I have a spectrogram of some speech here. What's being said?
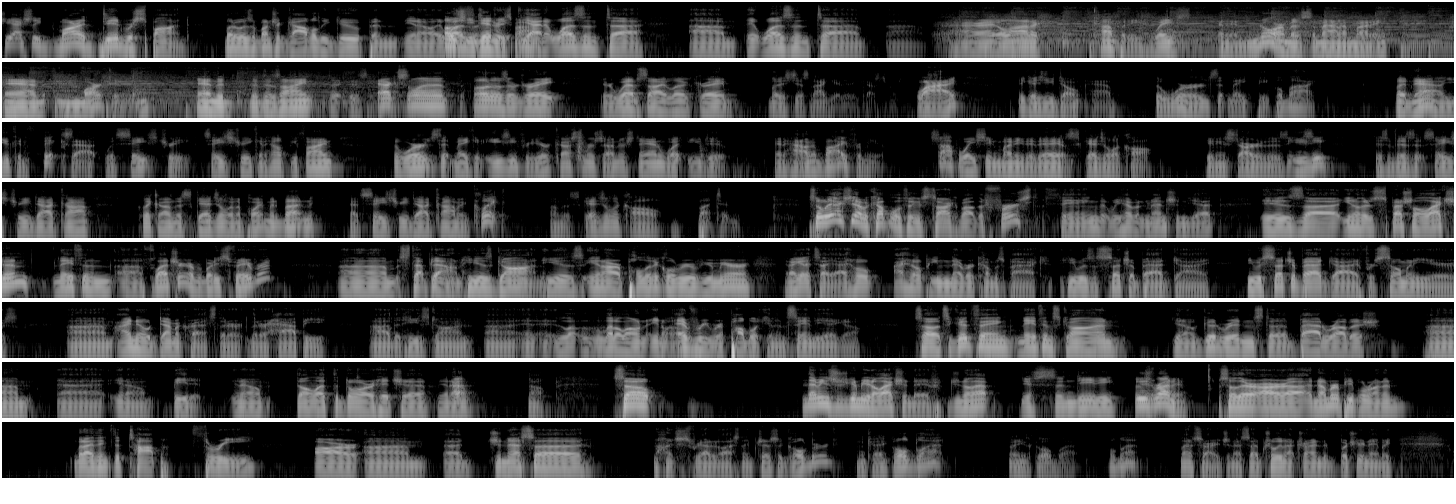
She actually Mara did respond, but it was a bunch of gobbledygook, and you know, it Oh, she wasn't, did respond. Yeah, and it wasn't. Uh, um, it wasn't. Uh, All right, a lot of companies waste an enormous amount of money and marketing, and the the design is excellent. The photos are great. Your website looks great, but it's just not getting any customers. Why? Because you don't have the words that make people buy. But now you can fix that with Sage Tree. Sage Tree can help you find the words that make it easy for your customers to understand what you do and how to buy from you. Stop wasting money today and schedule a call. Getting started is easy. Just visit sagetree.com, click on the schedule an appointment button. at sagetree.com and click on the schedule a call button. So we actually have a couple of things to talk about. The first thing that we haven't mentioned yet is, uh, you know, there's a special election. Nathan uh, Fletcher, everybody's favorite, um, stepped down. He is gone. He is in our political rearview mirror. And I got to tell you, I hope I hope he never comes back. He was a, such a bad guy. He was such a bad guy for so many years. Um, I know Democrats that are that are happy uh, that he's gone, uh, and, and let alone you know every Republican in San Diego. So it's a good thing. Nathan's gone. You know, good riddance to bad rubbish. Um, uh, you know, beat it. You know, don't let the door hit you. You know, no. So that means there's going to be an election, Dave. Did you know that? Yes, indeedy. Who's running? So there are uh, a number of people running, but I think the top three are um, uh, Janessa. I just forgot her last name. Janessa Goldberg. Okay. Goldblatt. I think it's Goldblatt. Goldblatt. I'm sorry, Janessa. I'm truly not trying to butcher your name.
